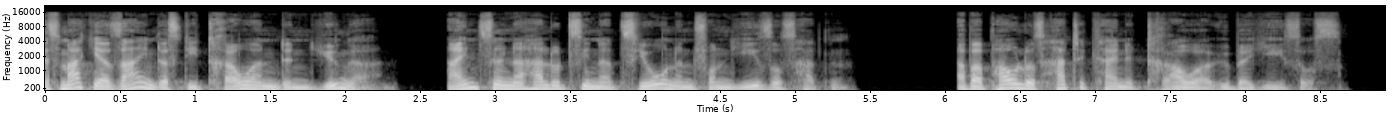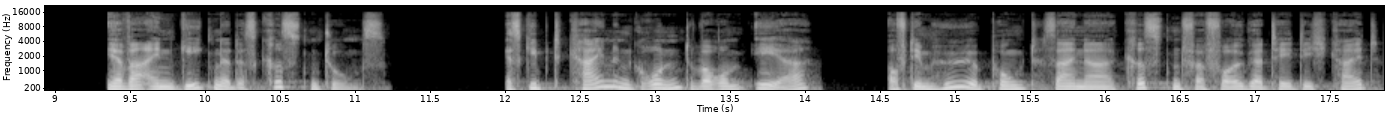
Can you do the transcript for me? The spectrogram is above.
Es mag ja sein, dass die trauernden Jünger einzelne Halluzinationen von Jesus hatten, aber Paulus hatte keine Trauer über Jesus. Er war ein Gegner des Christentums. Es gibt keinen Grund, warum er auf dem Höhepunkt seiner Christenverfolgertätigkeit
